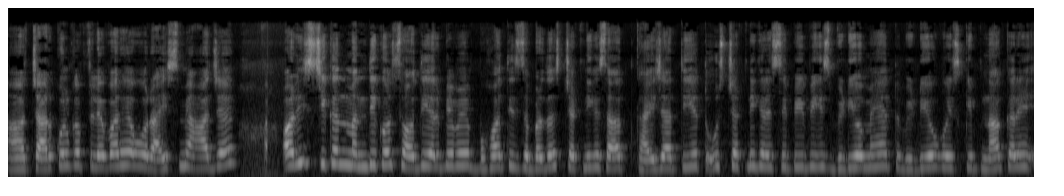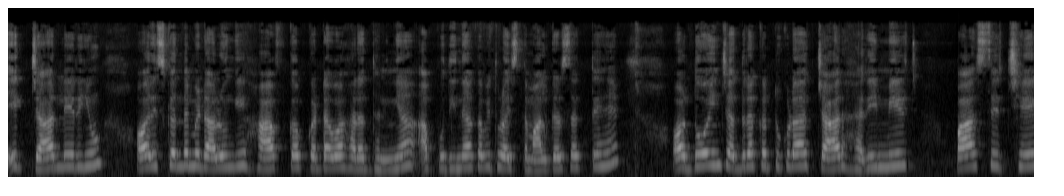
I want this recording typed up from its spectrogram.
चारकोल का फ्लेवर है वो राइस में आ जाए। और इस चिकन मंदी को सऊदी अरबिया में बहुत ही ज़बरदस्त चटनी के साथ खाई जाती है। तो उस चटनी की रेसिपी भी इस वीडियो में है तो वीडियो को स्किप ना करें। एक जार ले रही हूँ और इसके अंदर मैं डालूँगी हाफ़ कप कटा हुआ हरा धनिया। आप पुदीना का भी थोड़ा इस्तेमाल कर सकते हैं। और दो इंच अदरक का टुकड़ा, चार हरी मिर्च, पाँच से छः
